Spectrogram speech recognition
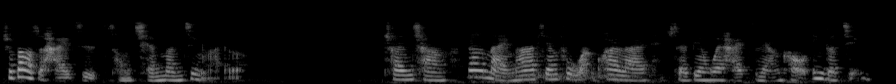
却抱着孩子从前门进来了。穿肠让奶妈添副碗筷来，随便喂孩子两口应个景。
